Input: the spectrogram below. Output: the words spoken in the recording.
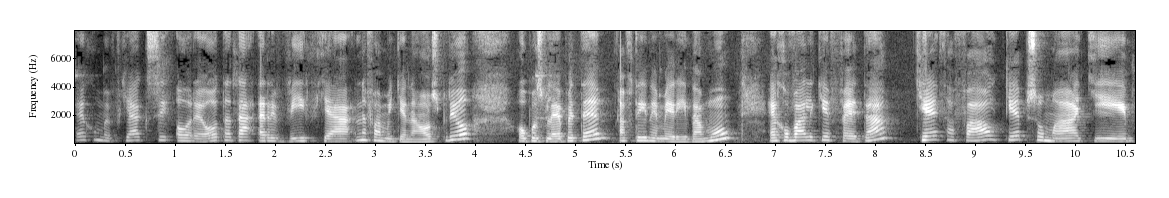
έχουμε φτιάξει ωραιότατα ρεβίθια. Να φάμε και ένα όσπριο. Όπως βλέπετε, αυτή είναι η μερίδα μου. Έχω βάλει και φέτα και θα φάω και ψωμάκι.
